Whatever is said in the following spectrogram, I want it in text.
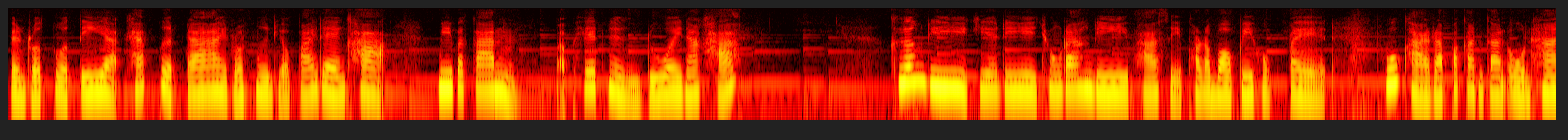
เป็นรถตัวเตี้ยแคปเปิดได้รถมือเดี่ยวป้ายแดงค่ะ มีประกันประเภทหนึ่งด้วยนะคะ เครื่องดีเกียร์ดี ช่วงล่างดี ภาษีพรบปี 68 ผู้ขายรับประกันการโอนให้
